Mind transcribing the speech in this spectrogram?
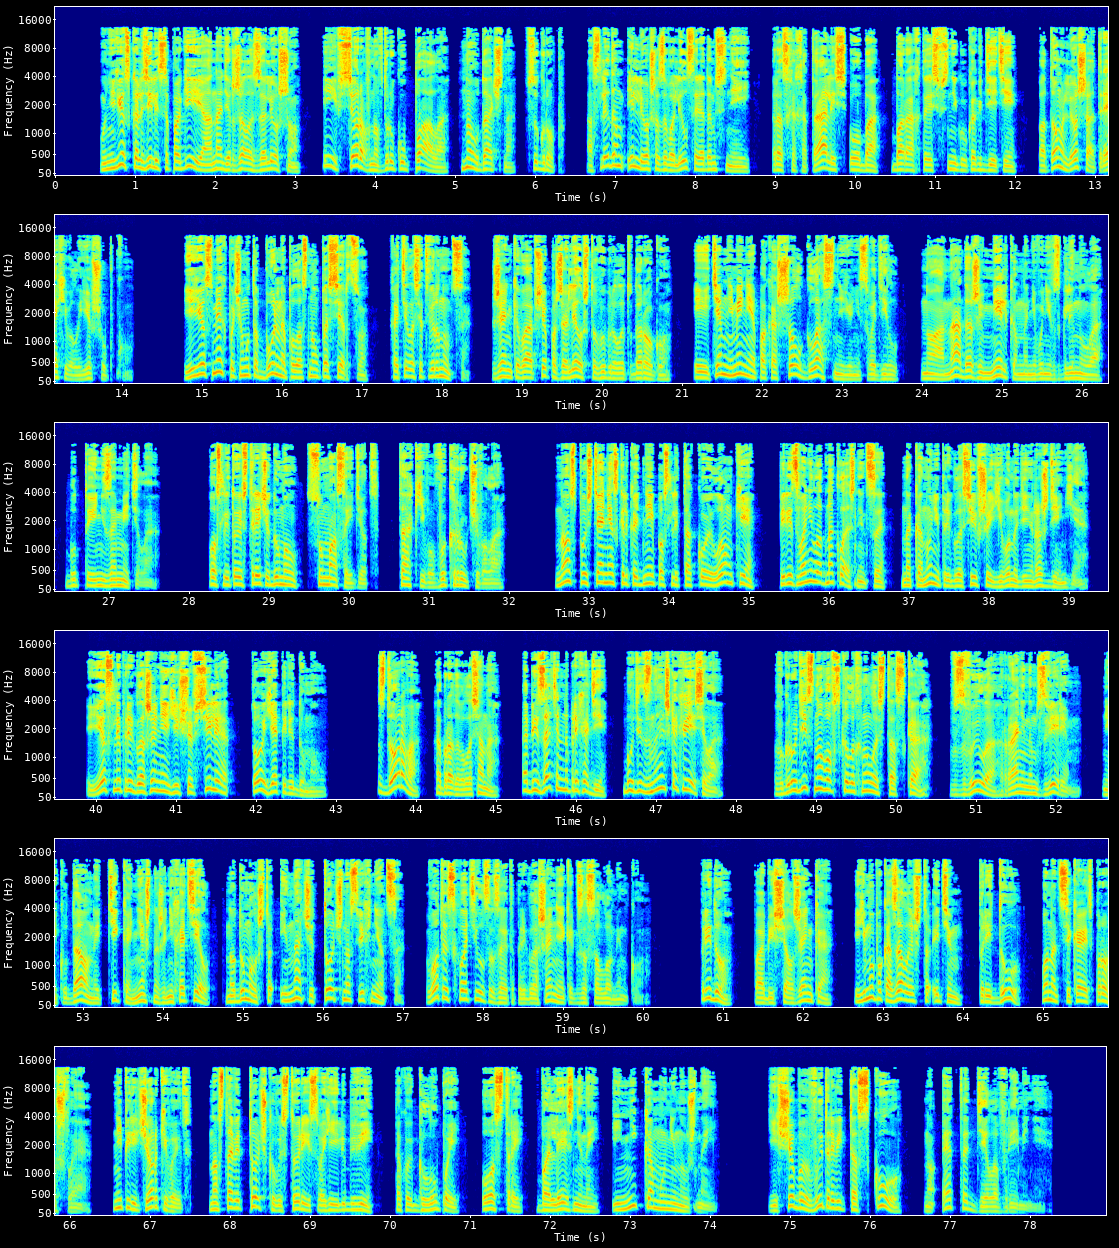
У нее скользили сапоги, и она держалась за Лешу. И все равно вдруг упала, но удачно, в сугроб. А следом и Леша завалился рядом с ней, Расхохотались оба, барахтаясь в снегу, как дети. Потом Лёша отряхивал её шубку. Её смех почему-то больно полоснул по сердцу. Хотелось отвернуться. Женька вообще пожалел, что выбрал эту дорогу. И тем не менее, пока шёл, глаз с неё не сводил. Но она даже мельком на него не взглянула, будто и не заметила. После той встречи думал, с ума сойдёт. Так его выкручивала. Но спустя несколько дней после такой ломки перезвонил однокласснице, накануне пригласившей его на день рождения. «Если приглашение еще в силе, то я передумал». «Здорово!» – обрадовалась она. «Обязательно приходи, будет знаешь, как весело!» В груди снова всколыхнулась тоска, взвыла раненым зверем. Никуда он идти, конечно же, не хотел, но думал, что иначе точно свихнется. Вот и схватился за это приглашение, как за соломинку. «Приду», — пообещал Женька, и ему показалось, что этим «приду» Он отсекает прошлое, не перечеркивает, но ставит точку в истории своей любви, такой глупой, острой, болезненной и никому не нужной. Еще бы вытравить тоску, но это дело времени.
